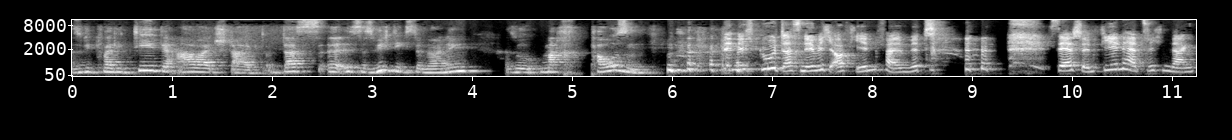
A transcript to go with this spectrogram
Also die Qualität der Arbeit steigt. Und das äh, ist das wichtigste Learning. Also mach Pausen. Finde ich gut, das nehme ich auf jeden Fall mit. Sehr schön. Vielen herzlichen Dank.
